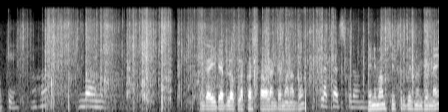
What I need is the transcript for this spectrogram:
ఓకే. బాగున్నాయి. ఇంకా ఈ టైప్లో ప్లక్కర్స్ కావాలంటే మనకు ప్లక్కర్స్ కూడా ఉన్నాయి. మినిమం సిక్స్ రూపీస్ నుంచి ఉన్నాయి.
